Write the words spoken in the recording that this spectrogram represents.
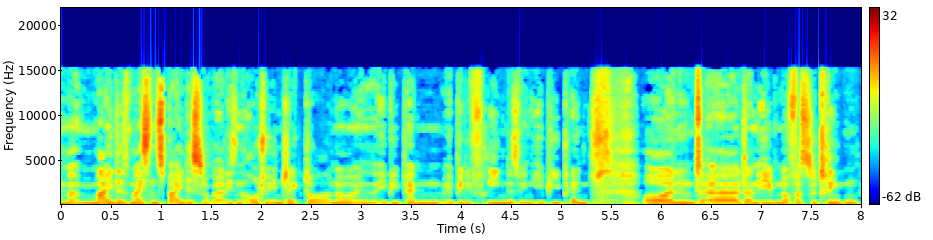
meistens beides sogar. Diesen Autoinjektor, ne, EpiPen, Epinephrin, deswegen EpiPen. Und ja. äh, dann eben noch was zu trinken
